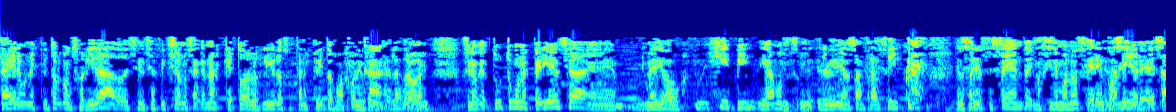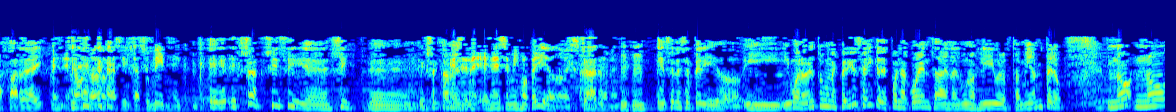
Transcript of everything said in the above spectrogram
ya era un escritor consolidado de ciencia ficción, o sea que no es que todos los libros están escritos bajo la influencia Claro. de las drogas, sino que tú tuvo una experiencia eh, medio hippie, digamos, Ujú. él vivía en San Francisco en los Sí. años 60, imaginémonos Era imposible ambiente. zafar de ahí. Estamos hablando casi, casi un. Eh, exacto, sí, sí, eh, sí, eh, Porque es exactamente. en, en ese mismo periodo, es, Claro. obviamente. ujú. Es en ese periodo. Y, y bueno, él tuvo una experiencia ahí que después la cuenta en algunos libros también, pero no no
